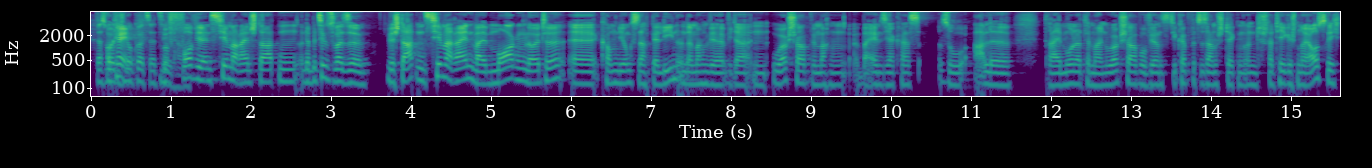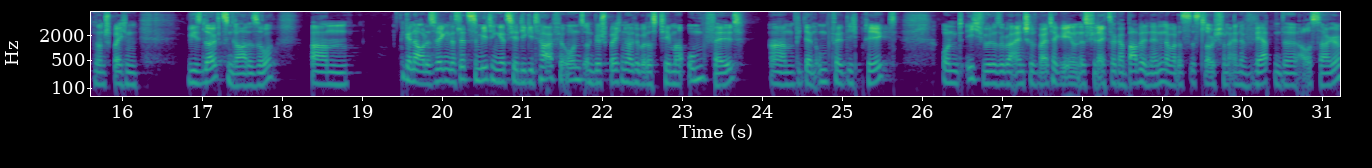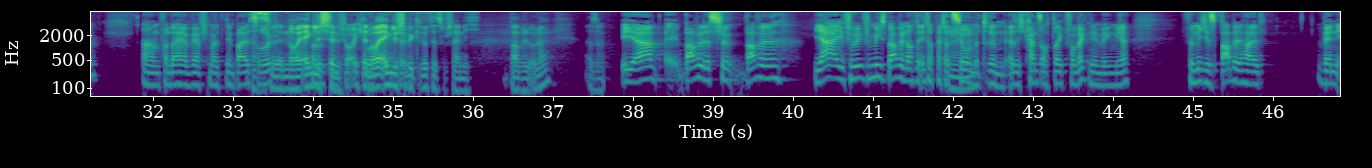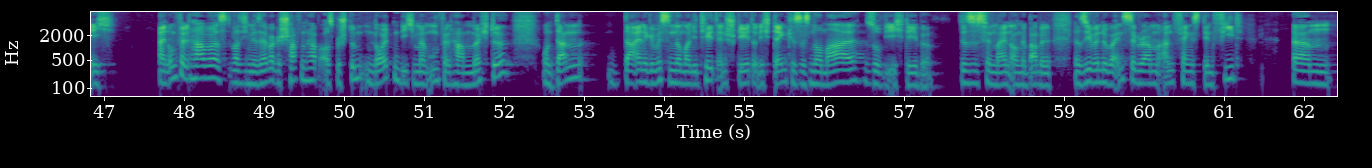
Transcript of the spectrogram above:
Das wollte okay. ich nur kurz erzählen. Bevor haben. wir ins Thema reinstarten, oder beziehungsweise wir starten ins Thema rein, weil morgen, Leute, äh, kommen die Jungs nach Berlin und dann machen wir wieder einen Workshop. Wir machen bei MCAKs so alle drei Monate mal einen Workshop, wo wir uns die Köpfe zusammenstecken und strategisch neu ausrichten und sprechen, wie läuft es denn gerade so? Ähm, genau, deswegen das letzte Meeting jetzt hier digital für uns und wir sprechen heute über das Thema Umfeld, ähm, wie dein Umfeld dich prägt. Und ich würde sogar einen Schritt weitergehen und es vielleicht sogar Bubble nennen, aber das ist, glaube ich, schon eine wertende Aussage. Ähm, von daher werfe ich mal den Ball das zurück. Ist der neue englische, der neue englische Begriff ist wahrscheinlich Bubble, oder? Also. Ja, Bubble ist für Bubble, ja, für, für mich ist Bubble noch eine Interpretation mhm. mit drin. Also ich kann es auch direkt vorwegnehmen wegen mir. Für mich ist Bubble halt wenn ich ein Umfeld habe, was ich mir selber geschaffen habe aus bestimmten Leuten, die ich in meinem Umfeld haben möchte und dann da eine gewisse Normalität entsteht und ich denke, es ist normal, so wie ich lebe. Das ist in meinen Augen eine Bubble. Das ist wie wenn du bei Instagram anfängst, den Feed ähm,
